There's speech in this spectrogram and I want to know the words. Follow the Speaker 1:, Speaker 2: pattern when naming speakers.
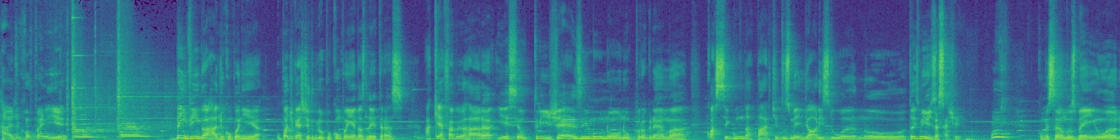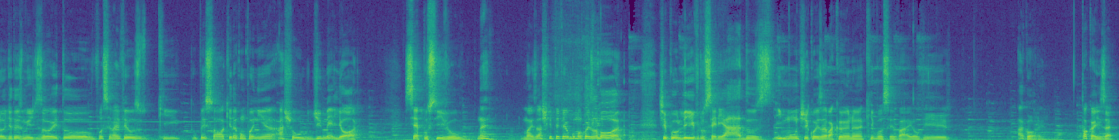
Speaker 1: Rádio Companhia.
Speaker 2: Bem-vindo à Rádio Companhia, o podcast do grupo Companhia das Letras. Aqui é Fábio Rara e esse é o 39 programa, com a segunda parte dos melhores do ano 2017. Começamos bem o ano de 2018. Você vai ver os que o pessoal aqui da companhia achou de melhor. Se é possível, né? Mas acho que teve alguma coisa boa. tipo livros, seriados e um monte de coisa bacana que você vai ouvir agora. Toca aí, Zé.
